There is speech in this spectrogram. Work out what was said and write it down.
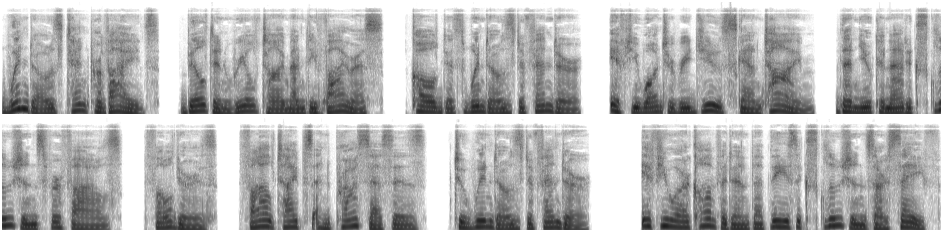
Windows 10 provides built-in real-time antivirus called as Windows Defender. If you want to reduce scan time, then you can add exclusions for files, folders, file types and processes to Windows Defender. If you are confident that these exclusions are safe,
